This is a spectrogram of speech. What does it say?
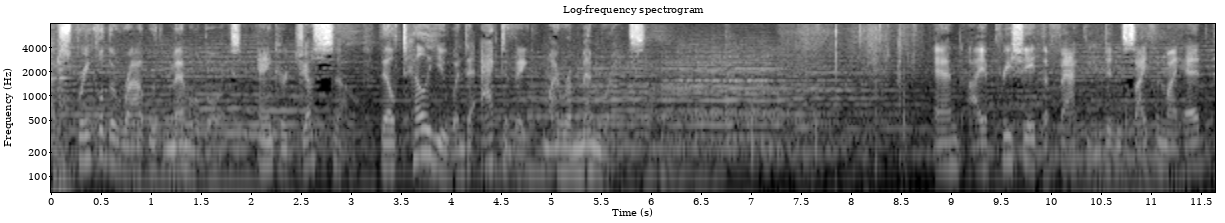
I've sprinkled the route with memo boys, anchored just so they'll tell you when to activate my remembrance. And I appreciate the fact that you didn't siphon my head.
